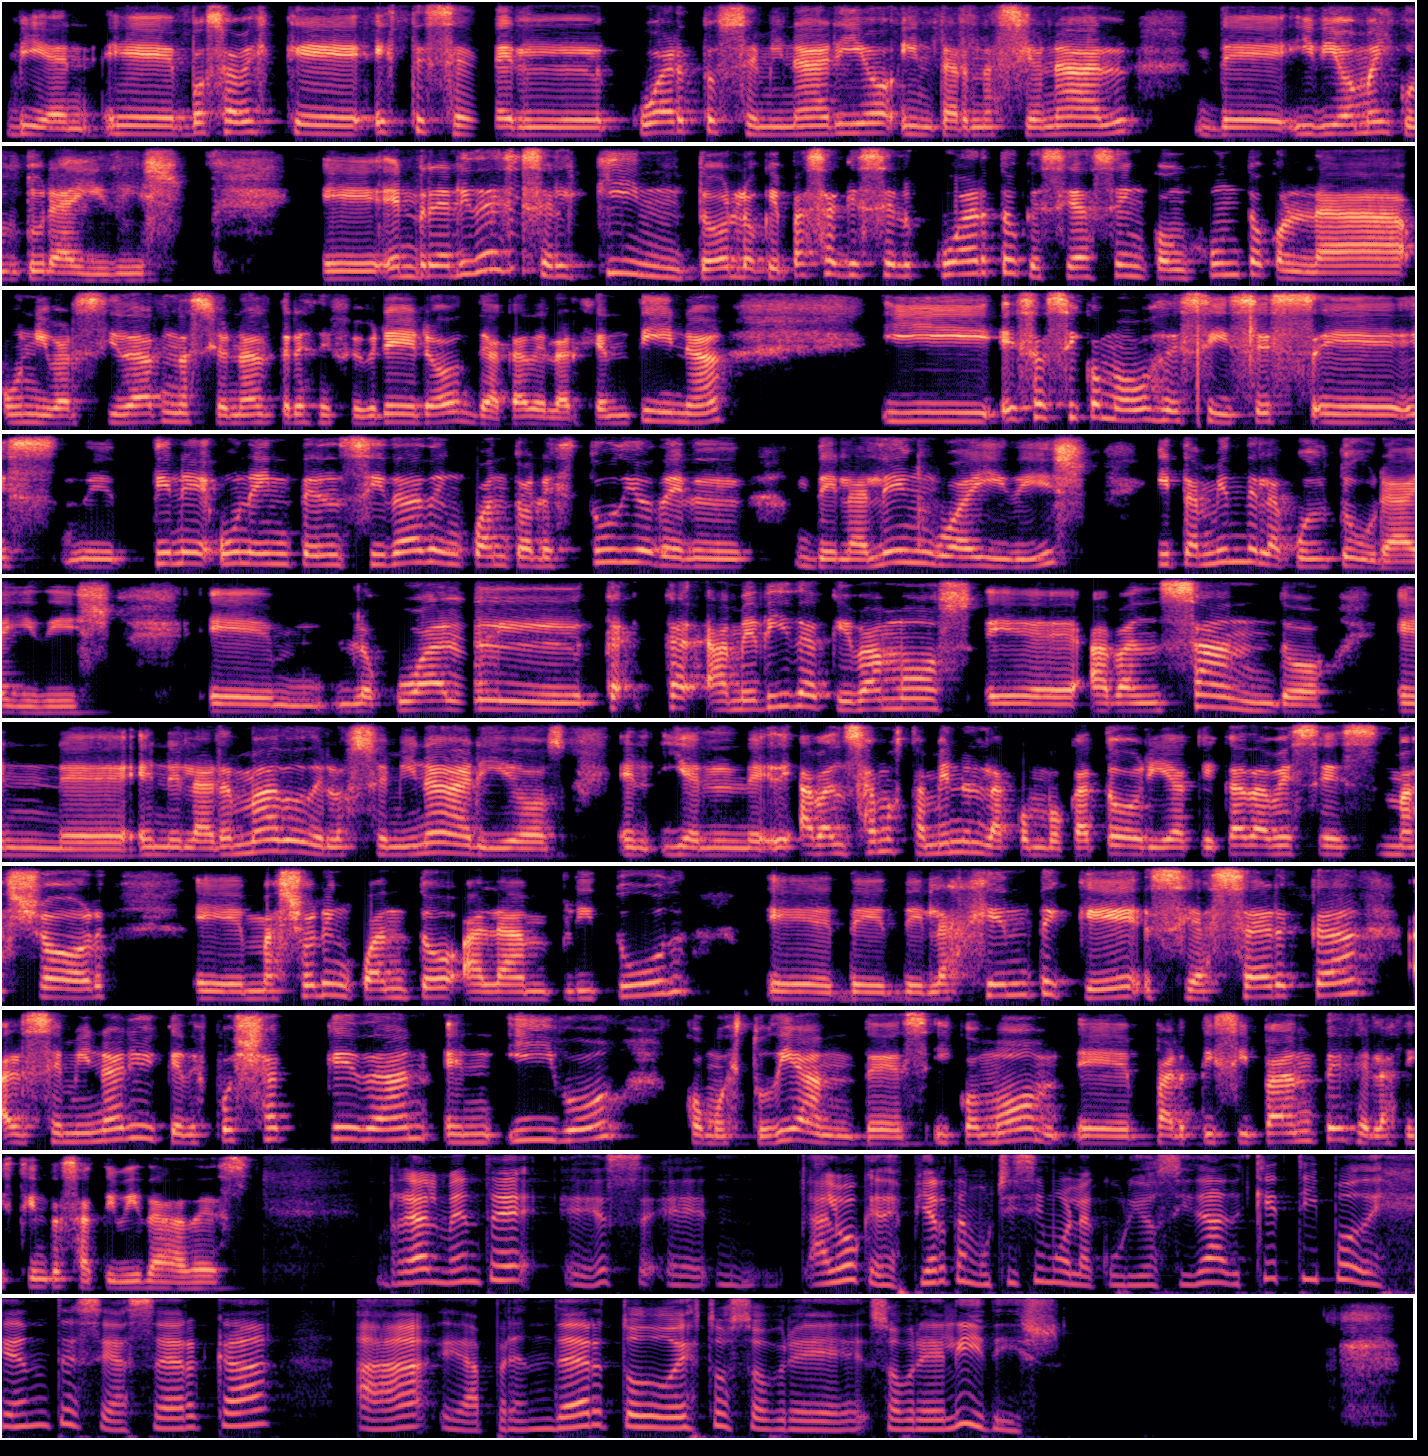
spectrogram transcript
Bien, eh, vos sabés que este es el cuarto seminario internacional de idioma y cultura yiddish. Eh, en realidad es el quinto, lo que pasa que es el cuarto que se hace en conjunto con la Universidad Nacional 3 de Febrero de acá de la Argentina, y es así como vos decís, es, eh, eh, tiene una intensidad en cuanto al estudio de la lengua yiddish y también de la cultura yiddish. Em, lo cual a medida que vamos eh, avanzando en, el armado de los seminarios y avanzamos también en la convocatoria, que cada vez es mayor, mayor en cuanto a la amplitud eh, de, la gente que se acerca al seminario y que después ya quedan en Ivo como estudiantes y como eh, participantes de las distintas actividades. Realmente es eh, algo que despierta muchísimo la curiosidad. ¿Qué tipo de gente se acerca a aprender todo esto sobre, sobre el Yiddish?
